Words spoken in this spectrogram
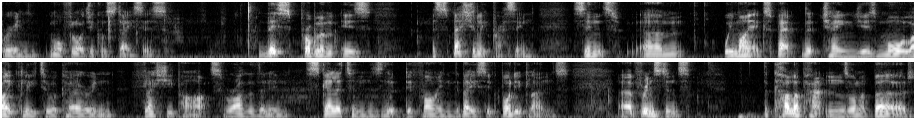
were in morphological stasis. This problem is especially pressing since um, we might expect that change is more likely to occur in fleshy parts rather than in skeletons that define the basic body plans. Uh, for instance, the colour patterns on a bird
